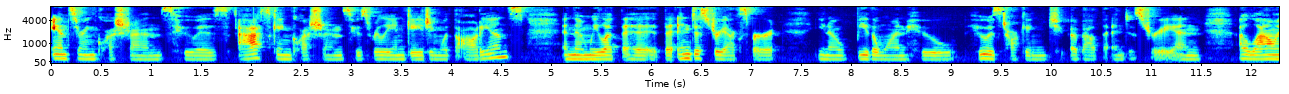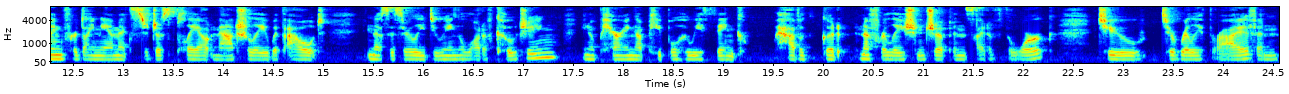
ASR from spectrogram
answering questions, who is asking questions, who's really engaging with the audience, and then we let the the industry expert, you know, be the one who who is talking to, about the industry and allowing for dynamics to just play out naturally without necessarily doing a lot of coaching. You know, pairing up people who we think have a good enough relationship inside of the work to to really thrive and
